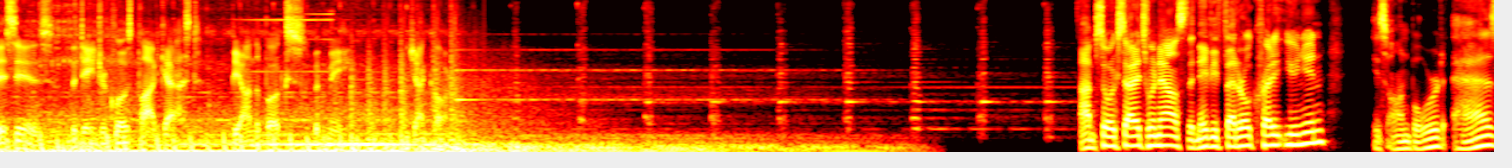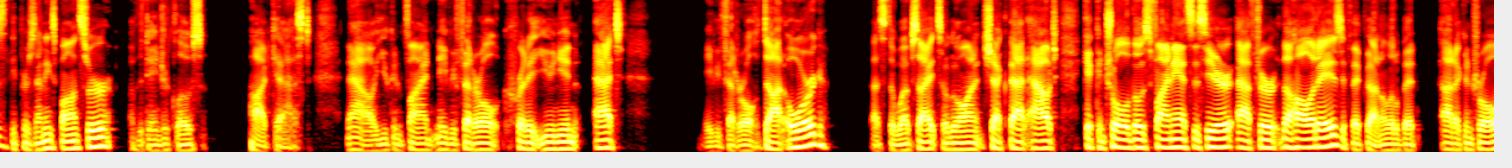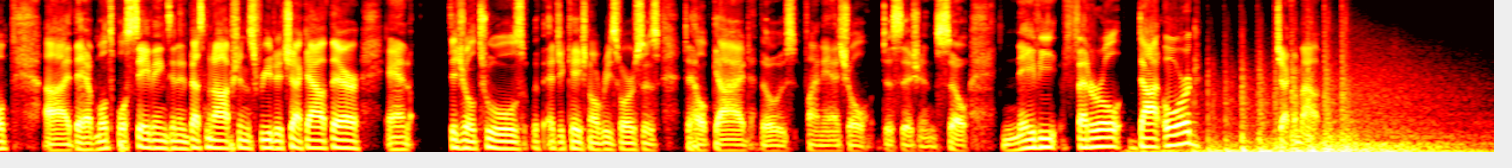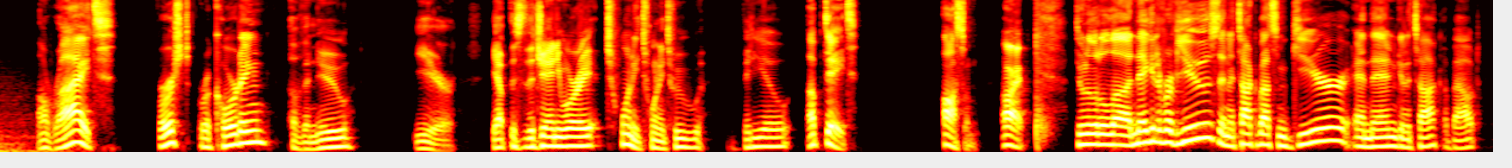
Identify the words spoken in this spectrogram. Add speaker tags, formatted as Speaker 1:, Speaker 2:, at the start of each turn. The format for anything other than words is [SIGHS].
Speaker 1: This is the Danger Close podcast, Beyond the Books with me, Jack Carr. I'm so excited to announce that Navy Federal Credit Union is on board as the presenting sponsor of the Danger Close podcast. Now you can find Navy Federal Credit Union at navyfederal.org. That's the website. So go on and check that out. Get control of those finances here after the holidays if they've gotten a little bit out of control. Uh, they have multiple savings and investment options for you to check out there and digital tools with educational resources to help guide those financial decisions. So, NavyFederal.org, check them out. All right. First recording of the new year. Yep, this is the January 2022 video update. Awesome. All right. Doing a little uh, negative reviews and I talk about some gear and then going to talk about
